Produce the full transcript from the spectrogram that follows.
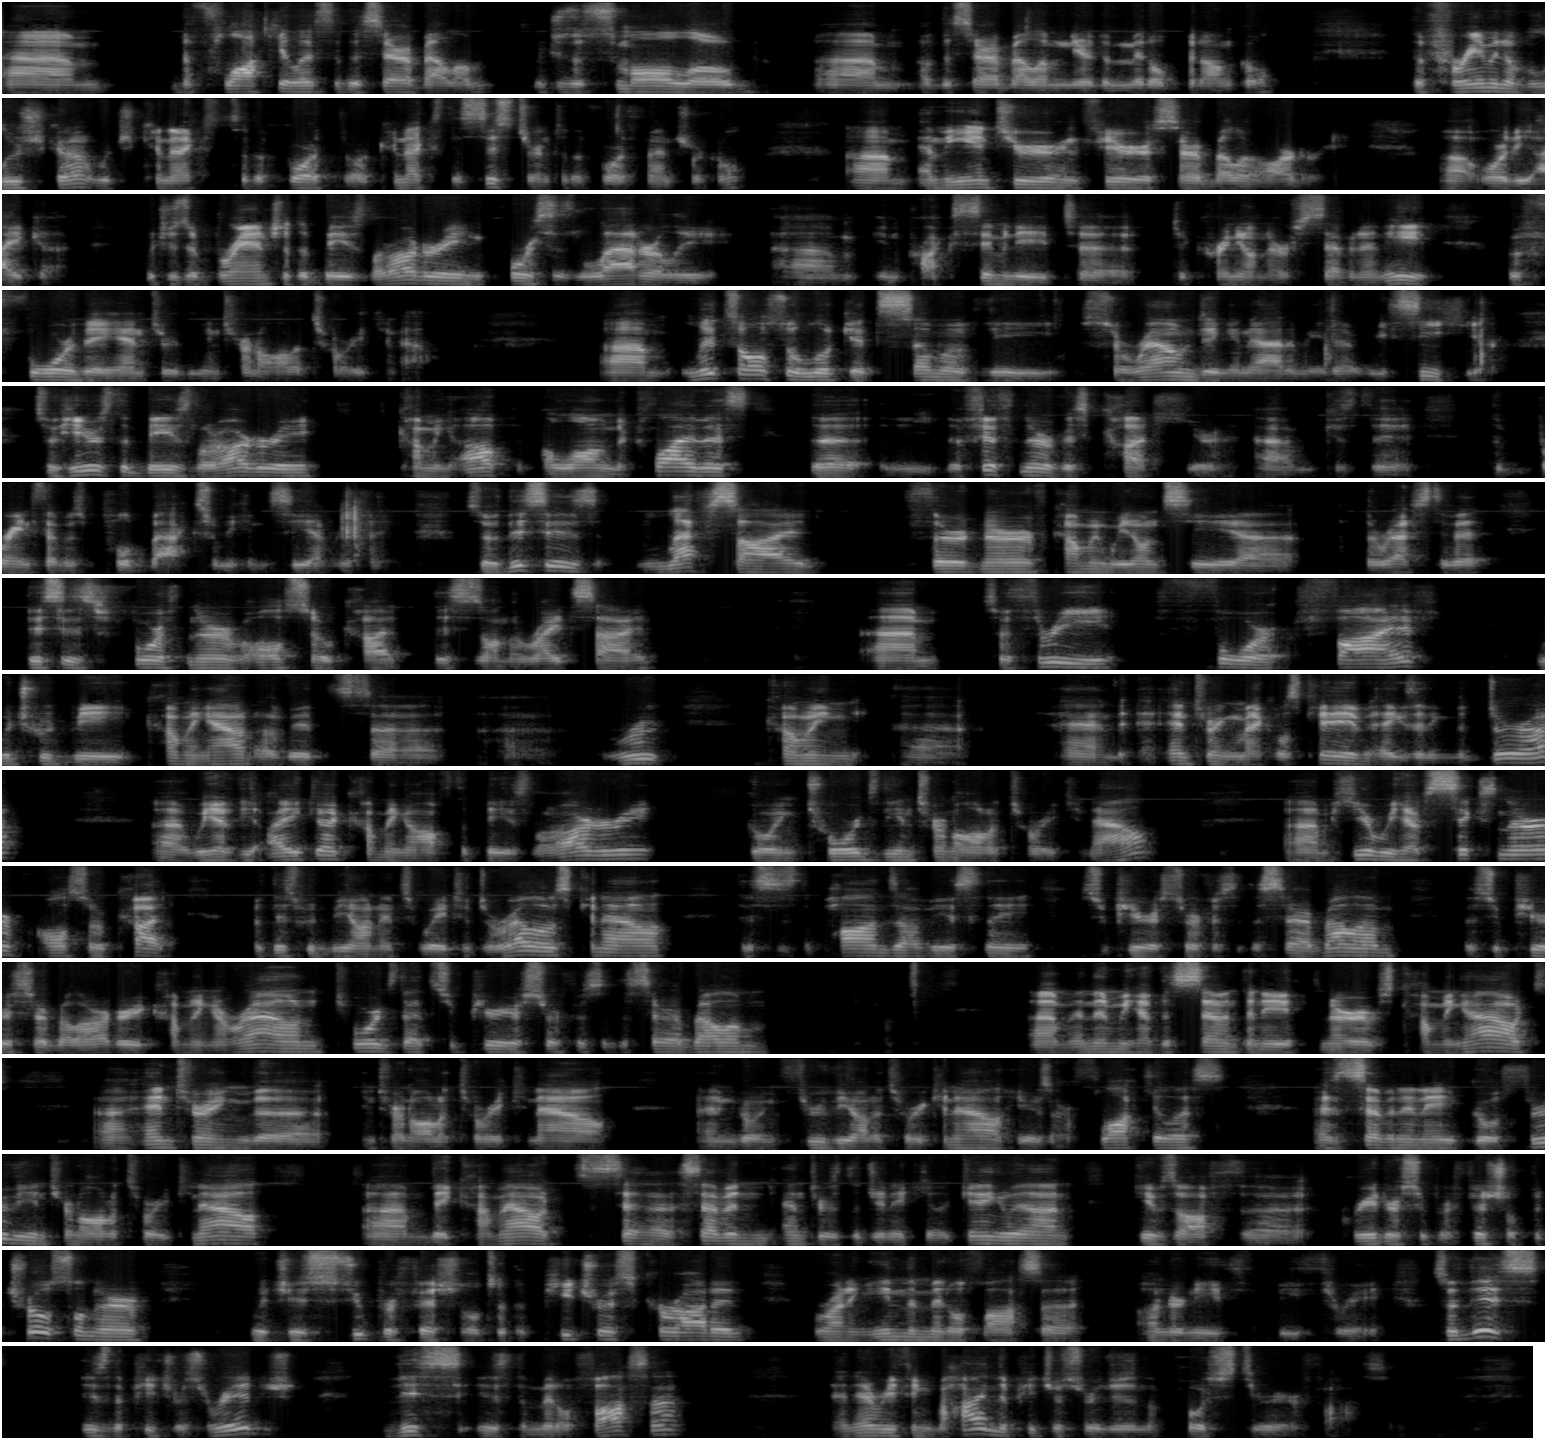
um, the flocculus of the cerebellum, which is a small lobe um, of the cerebellum near the middle peduncle, the foramen of Luschka, which connects to the fourth or connects the cistern to the fourth ventricle, um, and the anterior inferior cerebellar artery, uh, or the AICA, which is a branch of the basilar artery and courses laterally um, in proximity to, to cranial nerve 7 and 8 before they enter the internal auditory canal. Um, let's also look at some of the surrounding anatomy that we see here. So here's the basilar artery coming up along the clivus. The, the, the fifth nerve is cut here because um, the, the brainstem is pulled back so we can see everything. So this is left side, third nerve coming. We don't see uh, the rest of it. This is fourth nerve also cut. This is on the right side. Um, so three, four, five, which would be coming out of its uh, uh, root, coming uh, and entering Meckel's cave, exiting the dura. Uh, we have the AICA coming off the basilar artery, going towards the internal auditory canal. Um, here we have sixth nerve, also cut, but this would be on its way to Dorello's canal. This is the pons, obviously, superior surface of the cerebellum, the superior cerebellar artery coming around towards that superior surface of the cerebellum. Um, and then we have the seventh and eighth nerves coming out, uh, entering the internal auditory canal and going through the auditory canal. Here's our flocculus. As seven and eight go through the internal auditory canal, um, they come out. Se- seven enters the geniculate ganglion. gives off the greater superficial petrosal nerve, which is superficial to the petrous carotid, running in the middle fossa underneath V3. So this is the petrous ridge. This is the middle fossa, and everything behind the petrous ridge is in the posterior fossa.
